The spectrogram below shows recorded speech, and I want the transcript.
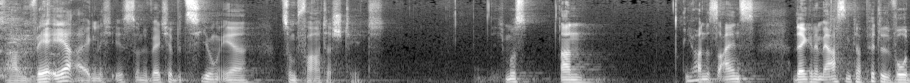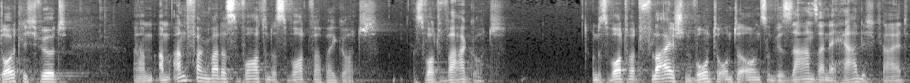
ähm, wer er eigentlich ist und in welcher Beziehung er zum Vater steht. Ich muss an Johannes 1 denken, im ersten Kapitel, wo deutlich wird, ähm, am Anfang war das Wort und das Wort war bei Gott. Das Wort war Gott. Und das Wort war Fleisch und wohnte unter uns und wir sahen seine Herrlichkeit,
